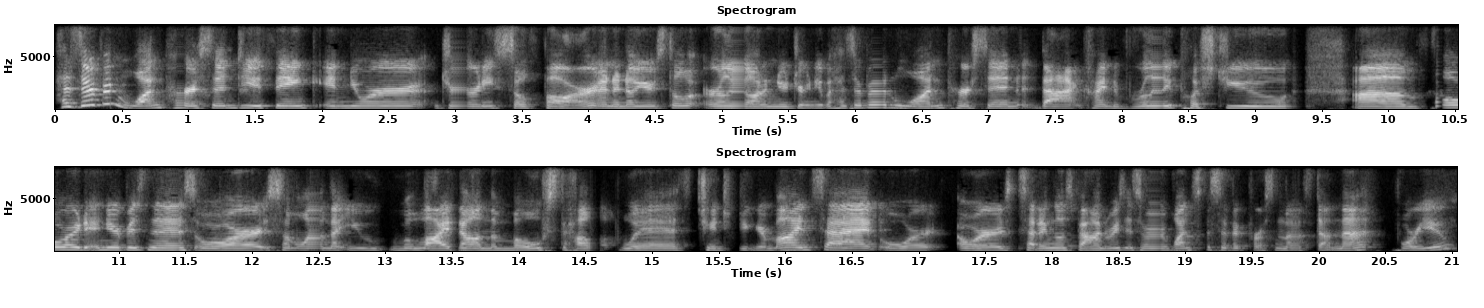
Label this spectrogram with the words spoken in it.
Has there been one person, do you think, in your journey so far? And I know you're still early on in your journey, but has there been one person that kind of really pushed you um, forward in your business or someone that you relied on the most to help with changing your mindset or or setting those boundaries? Is there one specific person that's done that for you?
